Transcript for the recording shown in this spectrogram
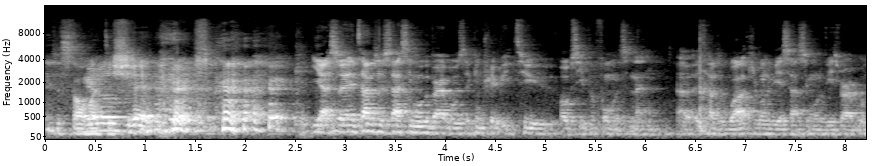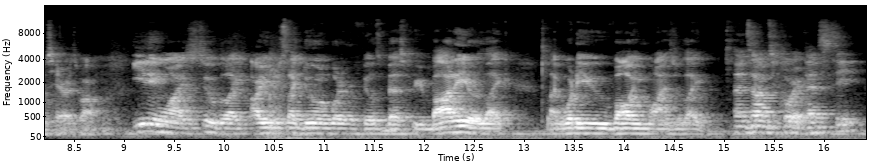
just all went to shit. Yeah, so in terms of assessing all the variables that contribute to obviously performance, and then uh, in terms of work, you want to be assessing all of these variables here as well. Eating wise too, like are you just like doing whatever feels best for your body, or like like what are you volume wise, or like In terms of caloric density,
